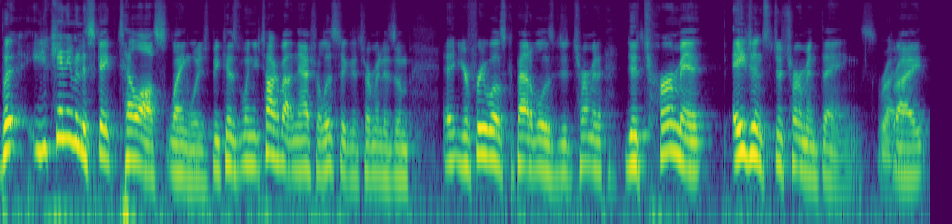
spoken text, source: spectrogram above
But you can't even escape telos language because when you talk about naturalistic determinism, uh, your free will is compatible is determine determine agents determine things, Right. right?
